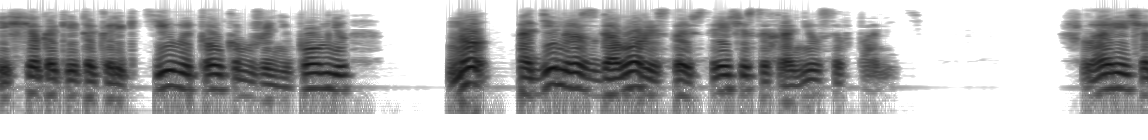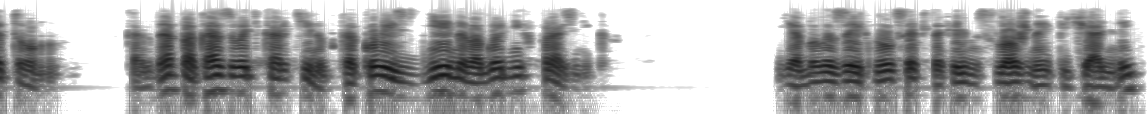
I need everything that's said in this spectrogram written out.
еще какие-то коррективы, толком уже не помню, но один разговор из той встречи сохранился в памяти. Шла речь о том, когда показывать картину, в какой из дней новогодних праздников. Я было заикнулся, что фильм сложный и печальный,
